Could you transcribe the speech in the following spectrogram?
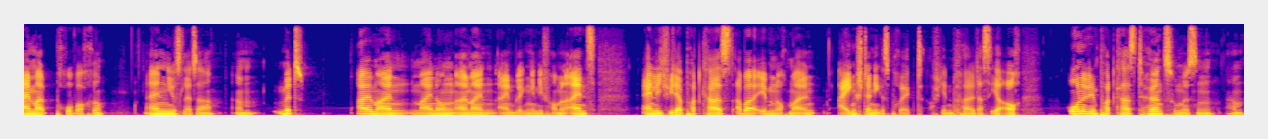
einmal pro Woche einen Newsletter ähm, mit all meinen Meinungen, all meinen Einblicken in die Formel 1. Ähnlich wie der Podcast, aber eben nochmal ein eigenständiges Projekt auf jeden Fall, das ihr auch ohne den Podcast hören zu müssen ähm,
